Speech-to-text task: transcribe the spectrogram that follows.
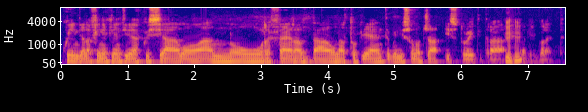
quindi alla fine i clienti che acquistiamo hanno un referral da un altro cliente, quindi sono già istruiti tra, mm-hmm. tra virgolette.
